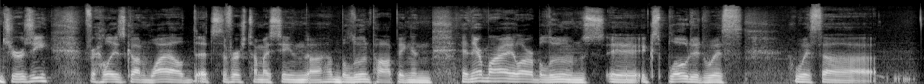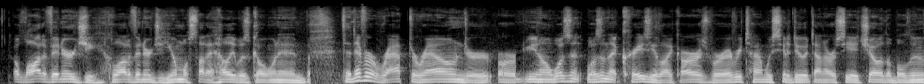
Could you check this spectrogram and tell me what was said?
Jersey for Hell's Gone Wild. That's the first time I seen uh, balloon popping, and and their Mylar balloons uh, exploded with with uh, a lot of energy. A lot of energy. You almost thought a heli was going in, but they never wrapped around or or you know wasn't wasn't that crazy like ours, where every time we seem to do it down RCHO, the balloon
